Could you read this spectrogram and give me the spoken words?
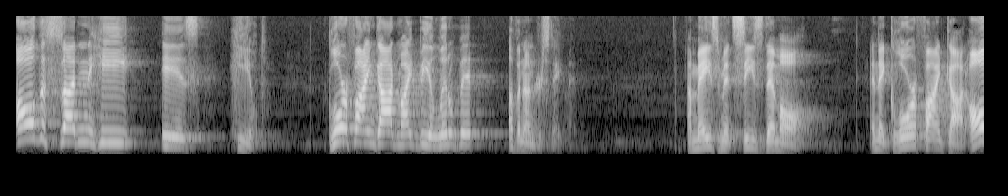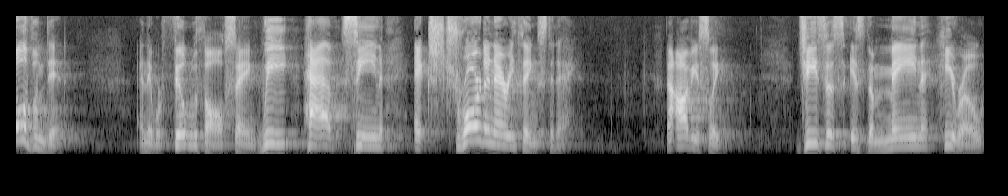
all of a sudden he is healed. Glorifying God might be a little bit of an understatement. Amazement seized them all, and they glorified God. All of them did and they were filled with awe, saying, We have seen extraordinary things today. Now, obviously, Jesus is the main hero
